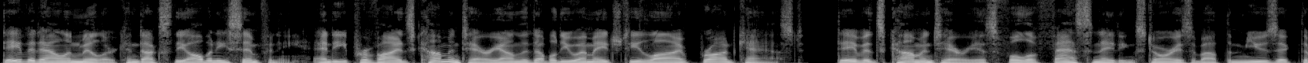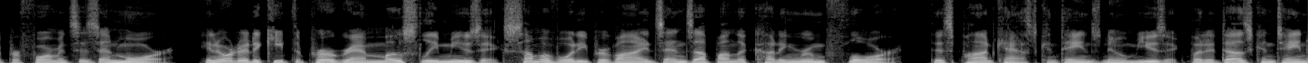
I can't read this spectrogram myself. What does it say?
David Allen Miller conducts the Albany Symphony and he provides commentary on the WMHT live broadcast. David's commentary is full of fascinating stories about the music, the performances, and more. In order to keep the program mostly music, some of what he provides ends up on the cutting room floor. This podcast contains no music, but it does contain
